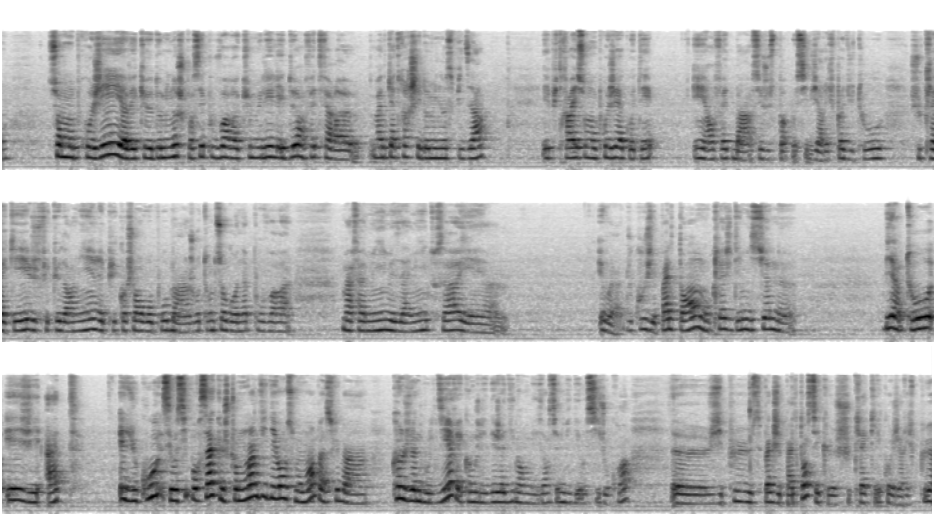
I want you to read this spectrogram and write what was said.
sur mon projet. Et avec euh, Domino, je pensais pouvoir cumuler les deux, en fait, faire 24 heures chez Domino's Pizza et puis travailler sur mon projet à côté. Et en fait, bah, c'est juste pas possible, j'y arrive pas du tout. Je suis claquée, je fais que dormir, et puis quand je suis en repos, bah, je retourne sur Grenoble pour voir ma famille, mes amis, tout ça. Et, euh, voilà, du coup j'ai pas le temps. Donc là je démissionne euh, bientôt et j'ai hâte. Et du coup c'est aussi pour ça que je tourne moins de vidéos en ce moment parce que ben comme je viens de vous le dire et comme je l'ai déjà dit dans mes anciennes vidéos aussi je crois, euh, j'ai plus, c'est pas que j'ai pas le temps, c'est que je suis claquée quoi, j'arrive plus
